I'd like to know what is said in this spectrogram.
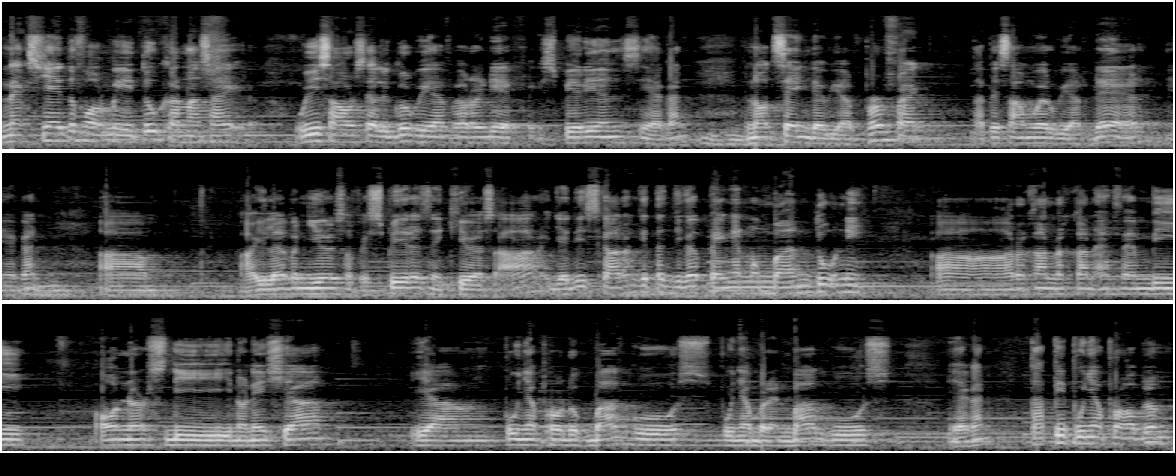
nextnya itu for me itu karena saya we our Sally Group we have already have experience ya kan mm-hmm. not saying that we are perfect tapi somewhere we are there ya kan mm-hmm. um, 11 uh, years of experience in QSR. Jadi sekarang kita juga pengen membantu nih uh, rekan-rekan FMB owners di Indonesia yang punya produk bagus, punya brand bagus, ya kan? Tapi punya problem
